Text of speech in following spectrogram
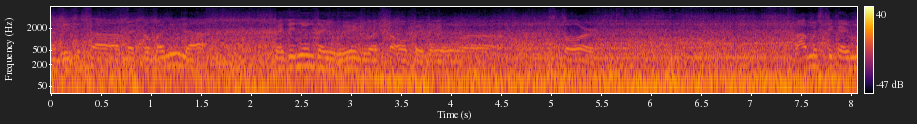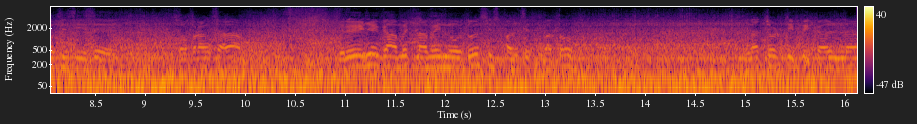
nandito sa Metro Manila pwede nyo dayuin once na open na yung ah, store. Promise di kayo magsisisi. Sobrang sarap. Biruin nyo yung gamit namin noodles is pansit ba to? Not your typical na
